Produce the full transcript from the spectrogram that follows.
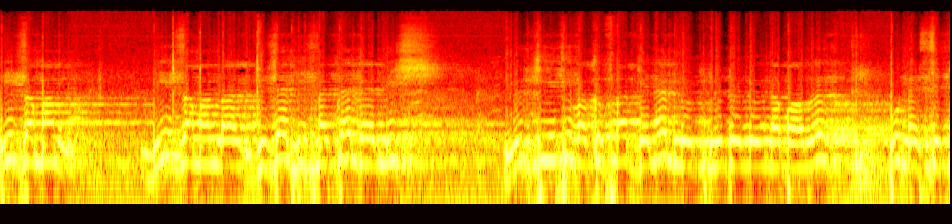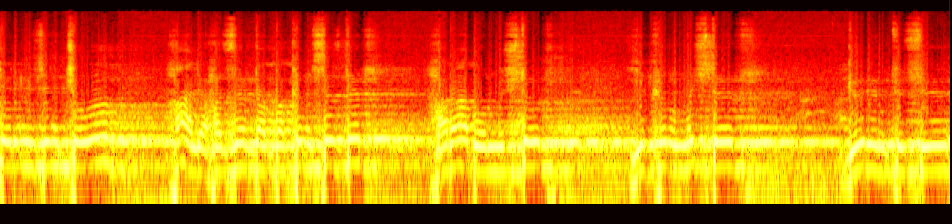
Bir zaman bir zamanlar güzel hizmetler vermiş Mülkiyeti Vakıflar Genel Müdürlüğü'ne bağlı bu mescitlerimizin çoğu hali hazırda bakımsızdır, harap olmuştur, yıkılmıştır. Görüntüsü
